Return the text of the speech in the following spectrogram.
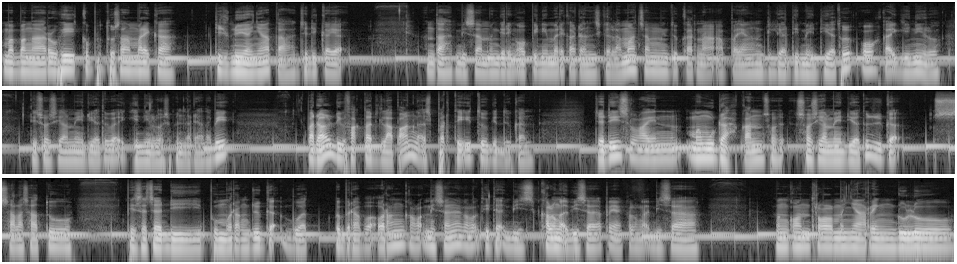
mempengaruhi keputusan mereka di dunia nyata. Jadi kayak entah bisa menggiring opini mereka dan segala macam itu karena apa yang dilihat di media tuh oh kayak gini loh. Di sosial media tuh kayak gini loh sebenarnya. Tapi padahal di fakta di lapangan nggak seperti itu gitu kan. Jadi selain memudahkan sosial media itu juga salah satu bisa jadi bumerang juga buat beberapa orang kalau misalnya kalau tidak bisa kalau nggak bisa apa ya kalau nggak bisa mengkontrol menyaring dulu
